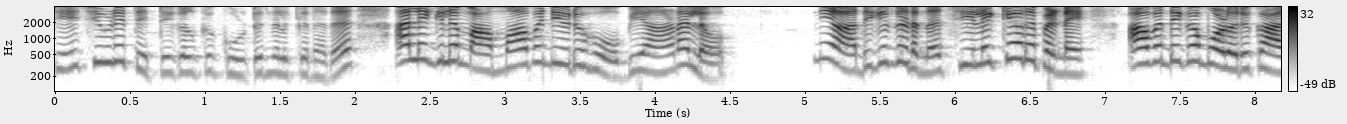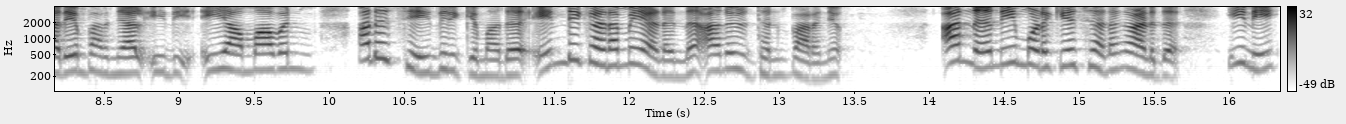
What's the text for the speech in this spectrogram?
ചേച്ചിയുടെ തെറ്റുകൾക്ക് കൂട്ടുനിൽക്കുന്നത് അല്ലെങ്കിലും അമ്മാവന്റെ ഒരു ഹോബിയാണല്ലോ. നീ അധികം കിടന്ന് ചിലയ്ക്കാതെ പെണ്ണെ. അവന്റെ മോൾ ഒരു കാര്യം പറഞ്ഞാൽ ഇത് ഈ അമ്മാവൻ അത് ചെയ്തിരിക്കും അത് എന്റെ കടമയാണെന്ന് അനിരുദ്ധൻ പറഞ്ഞു. അന്ന് നീ മുടക്കിയ ചടങ്ങാണിത്. ഇനി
